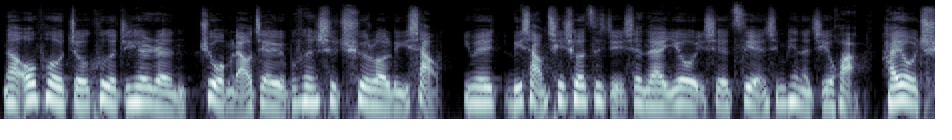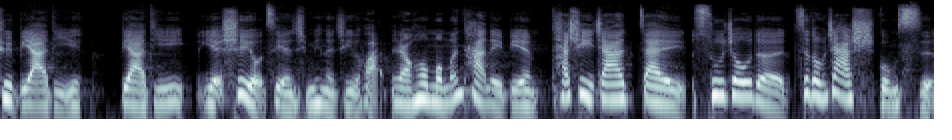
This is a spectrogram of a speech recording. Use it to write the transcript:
那 OPPO 折库的这些人，据我们了解，有一部分是去了理想，因为理想汽车自己现在也有一些自研芯片的计划，还有去比亚迪。比亚迪也是有自研芯片的计划，然后 Momenta 那边，它是一家在苏州的自动驾驶公司，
